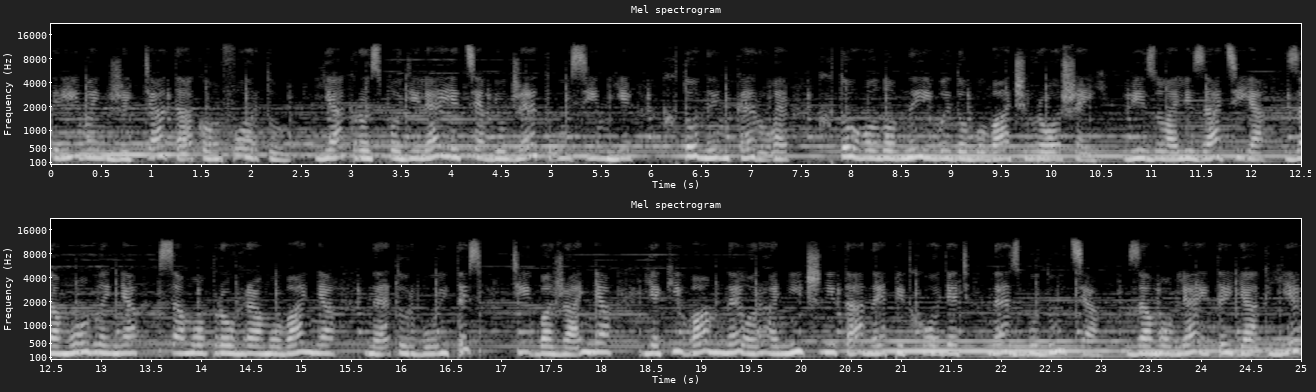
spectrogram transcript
рівень життя та комфорту, як розподіляється бюджет у сім'ї, хто ним керує, хто головний видобувач грошей, візуалізація, замовлення, самопрограмування, не турбуйтесь, ті бажання, які вам не органічні та не підходять, не збудуться. Замовляйте, як є,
